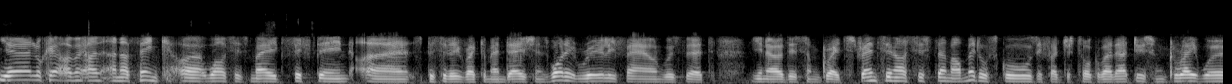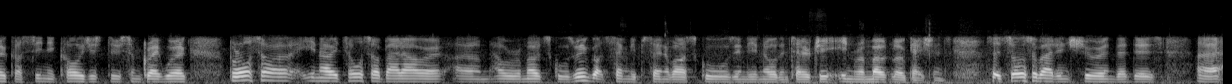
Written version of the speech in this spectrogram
Yeah, look, I mean, and I think uh, whilst it's made 15 uh, specific recommendations, what it really found was that, you know, there's some great strengths in our system. Our middle schools, if I just talk about that, do some great work. Our senior colleges do some great work. But also, you know, it's also about our um, our remote schools. We've got 70% of our schools in the Northern Territory in remote locations. So it's also about ensuring that there's uh,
